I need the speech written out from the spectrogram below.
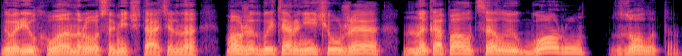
говорил Хуан Роса мечтательно. — Может быть, Арничо уже накопал целую гору золота.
